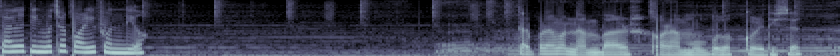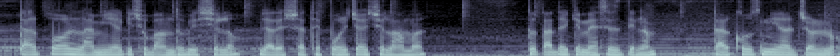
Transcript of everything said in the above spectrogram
তাহলে তিন বছর পরেই ফোন দিও। তারপর আমার নাম্বার ওর আম্মু ব্লক করে দিছে। তারপর লামিয়ার কিছু বান্ধবী ছিল যাদের সাথে পরিচয় ছিল আমার। তো তাদেরকে মেসেজ দিলাম। তার খোঁজ নেওয়ার জন্য।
